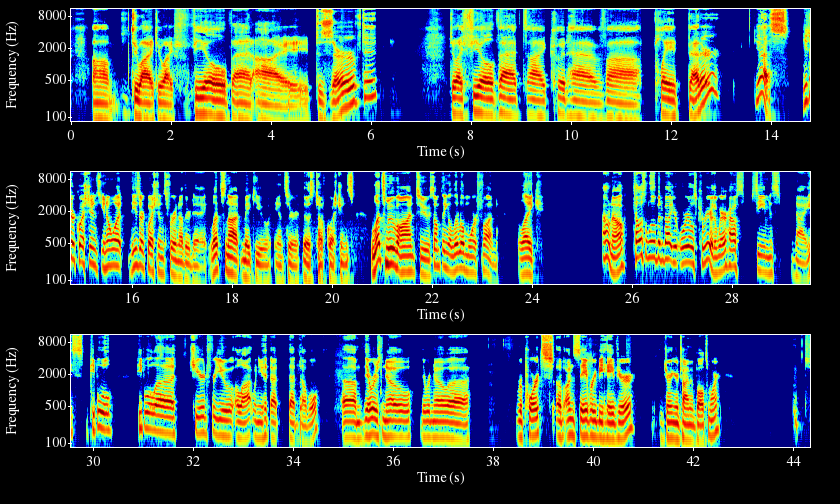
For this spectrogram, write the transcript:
Um, do I do I feel that I deserved it? Do I feel that I could have uh, played better? Yes. These are questions. You know what? These are questions for another day. Let's not make you answer those tough questions. Let's move on to something a little more fun. Like, I don't know. Tell us a little bit about your Orioles career. The warehouse seems nice. People, people uh, cheered for you a lot when you hit that that double. Um, there was no, there were no uh, reports of unsavory behavior during your time in Baltimore.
